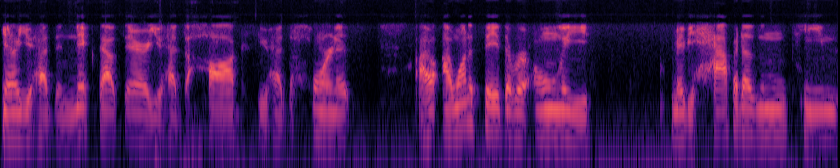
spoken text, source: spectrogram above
You know, you had the Knicks out there, you had the Hawks, you had the Hornets. I, I want to say there were only maybe half a dozen teams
